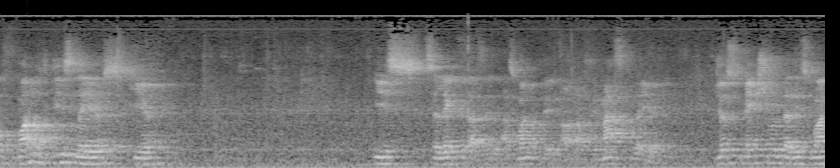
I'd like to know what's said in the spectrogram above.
of one of these layers here is selected as, the, as one of the uh, as the mask layer. Just make sure that it's one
